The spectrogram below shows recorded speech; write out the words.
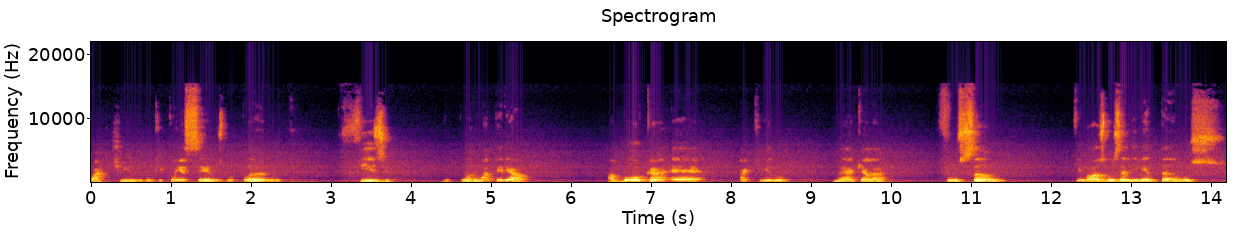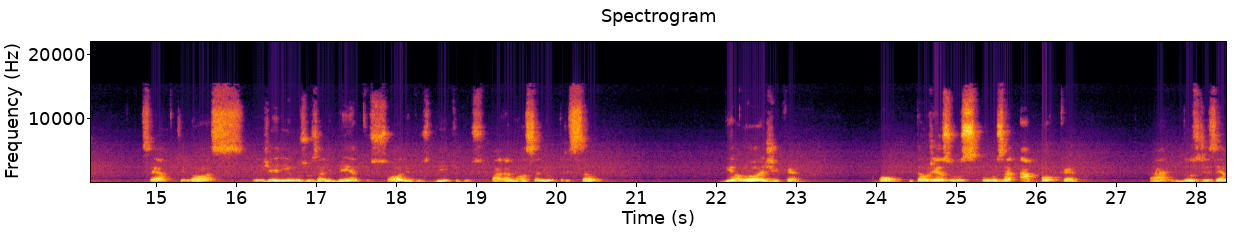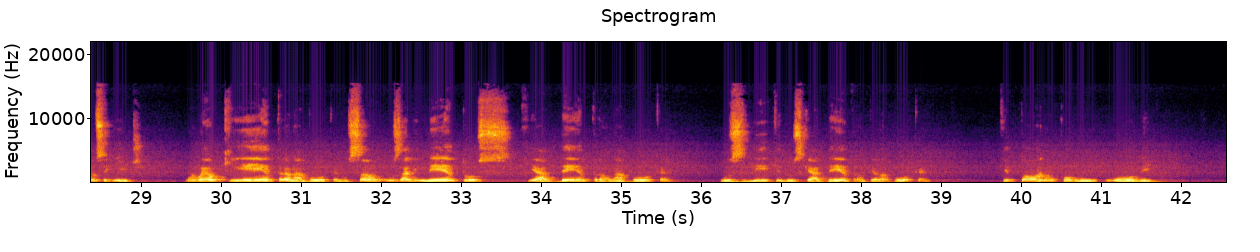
partindo do que conhecemos no plano físico, no plano material. A boca é aquilo, né? aquela função que nós nos alimentamos, certo? Que nós ingerimos os alimentos sólidos, líquidos, para a nossa nutrição biológica. Tá bom? Então Jesus usa a boca, tá? nos dizendo o seguinte: não é o que entra na boca, não são os alimentos que adentram na boca, os líquidos que adentram pela boca, que tornam comum o homem.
